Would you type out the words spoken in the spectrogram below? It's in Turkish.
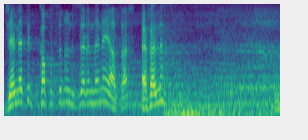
Cennetin kapısının üzerinde ne yazar? Efendim?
